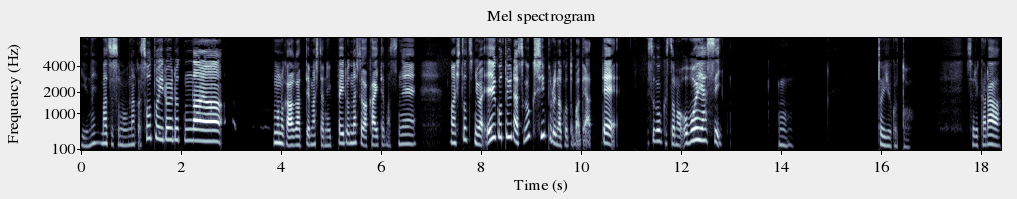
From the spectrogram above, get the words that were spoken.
いうね。まずそのなんか相当いろいろなものが上がってましたね。いっぱいいろんな人が書いてますね。まあ、一つには英語というのはすごくシンプルな言葉であってすごくその覚えやすい、うん、ということ。それから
